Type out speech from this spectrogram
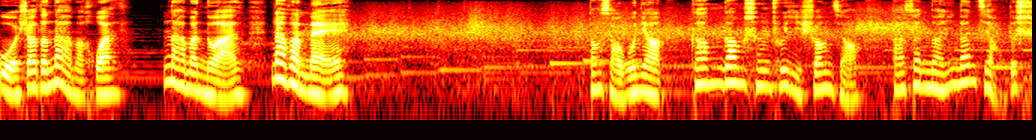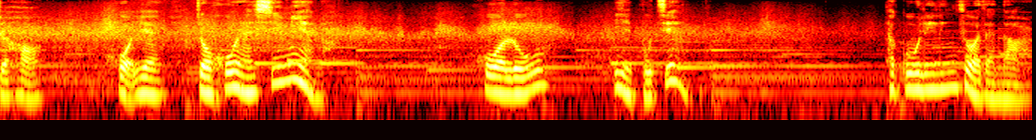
火烧的那么欢，那么暖，那么美。当小姑娘刚刚伸出一双脚，打算暖一暖脚的时候，火焰就忽然熄灭了，火炉也不见了。她孤零零坐在那儿，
